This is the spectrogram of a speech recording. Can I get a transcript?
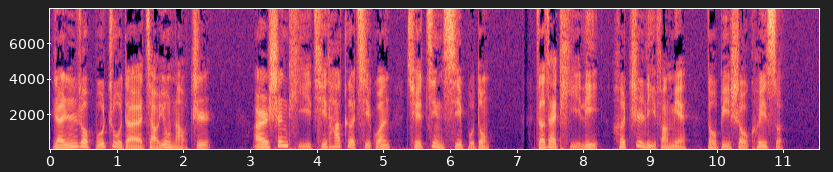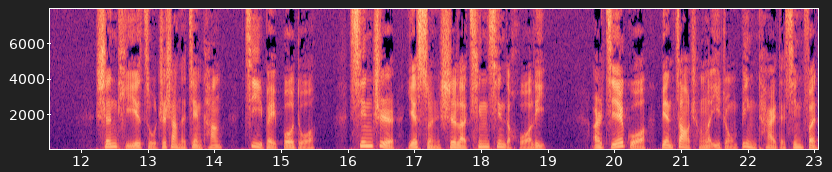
人若不住的绞用脑汁，而身体其他各器官却静息不动，则在体力和智力方面都必受亏损。身体组织上的健康既被剥夺，心智也损失了清新的活力，而结果便造成了一种病态的兴奋。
